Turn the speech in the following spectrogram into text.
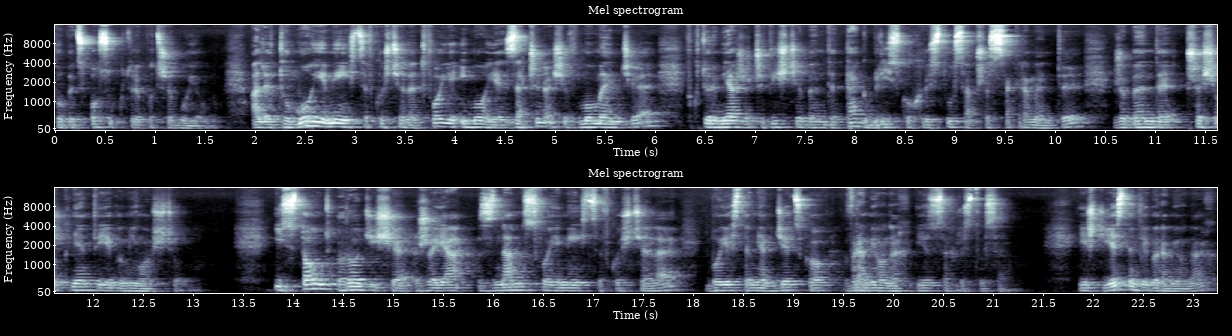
wobec osób, które potrzebują. Ale to moje miejsce w Kościele, Twoje i moje, zaczyna się w momencie, w którym ja rzeczywiście będę tak blisko Chrystusa przez sakramenty, że będę przesiąknięty Jego miłością. I stąd rodzi się, że ja znam swoje miejsce w Kościele, bo jestem jak dziecko w ramionach Jezusa Chrystusa. Jeśli jestem w Jego ramionach,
